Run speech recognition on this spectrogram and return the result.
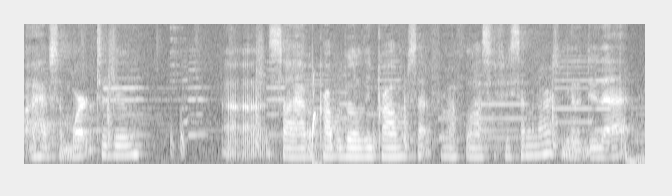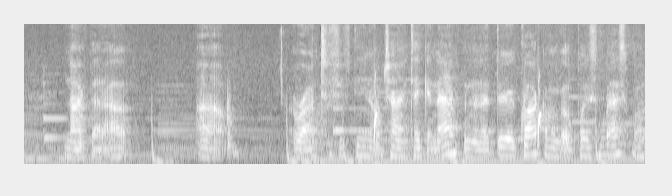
I have some work to do. Uh, so I have a probability problem set for my philosophy seminar. So I'm gonna do that, knock that out. Um, around 2.15, I'm try to take a nap, and then at 3 o'clock, I'm gonna go play some basketball.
